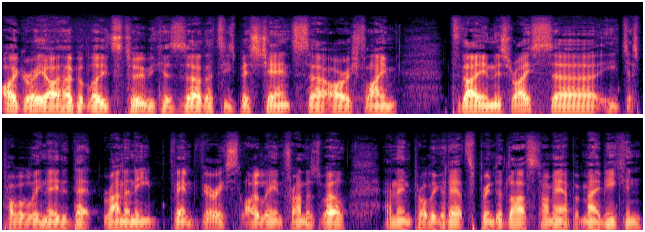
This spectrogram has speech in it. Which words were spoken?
I agree. I hope it leads too because uh, that's his best chance. Uh, Irish Flame today in this race. Uh, he just probably needed that run, and he went very slowly in front as well, and then probably got out sprinted last time out. But maybe he can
